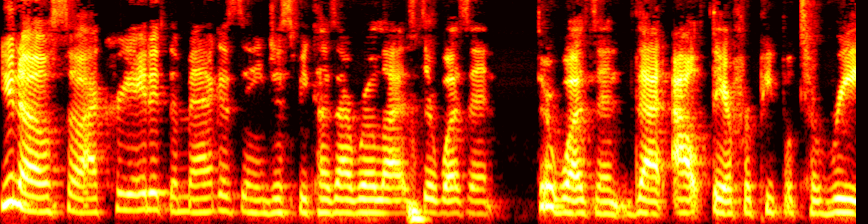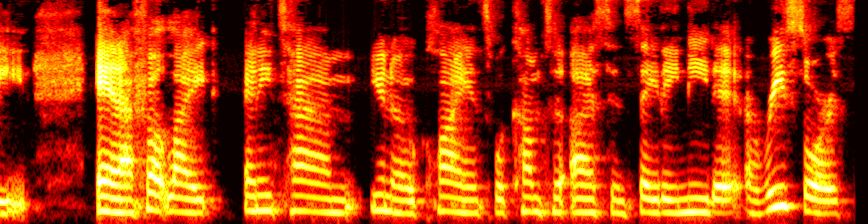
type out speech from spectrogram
You know, so I created the magazine just because I realized there wasn't there wasn't that out there for people to read. And I felt like anytime, you know, clients would come to us and say they needed a resource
